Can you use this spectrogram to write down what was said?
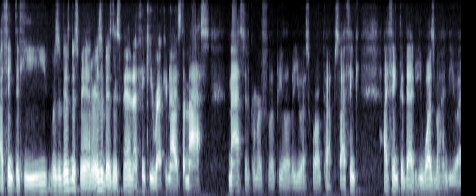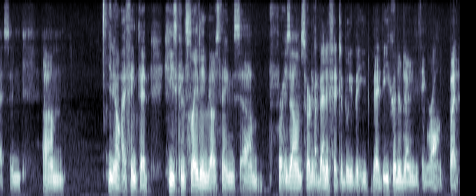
I think that he was a businessman or is a businessman, and I think he recognized the mass massive commercial appeal of a U.S. World Cup. So I think, I think that that he was behind the U.S. and, um, you know, I think that he's conflating those things um, for his own sort of benefit to believe that he that he couldn't have done anything wrong. But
